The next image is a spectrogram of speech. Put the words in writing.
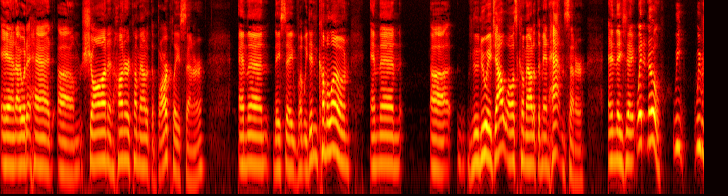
and I would have had um, Shawn and Hunter come out at the Barclays Center, and then they say, "But we didn't come alone," and then uh, the New Age Outlaws come out at the Manhattan Center, and they say, "Wait, no, we." We, were,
